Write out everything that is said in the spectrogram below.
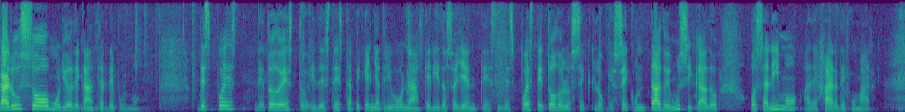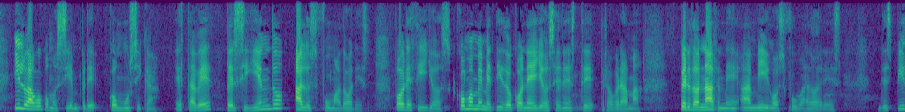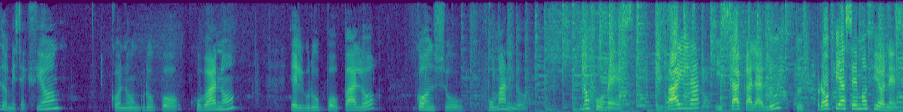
Caruso murió de cáncer de pulmón. Después de todo esto y desde esta pequeña tribuna, queridos oyentes, y después de todo lo, que os he contado y musicado, os animo a dejar de fumar. Y lo hago como siempre con música, esta vez persiguiendo a los fumadores. Pobrecillos, ¿cómo me he metido con ellos en este programa? Perdonadme, amigos fumadores. Despido mi sección con un grupo cubano, el grupo Palo, con su Fumando. No fumes, Baila y saca a la luz tus propias emociones.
